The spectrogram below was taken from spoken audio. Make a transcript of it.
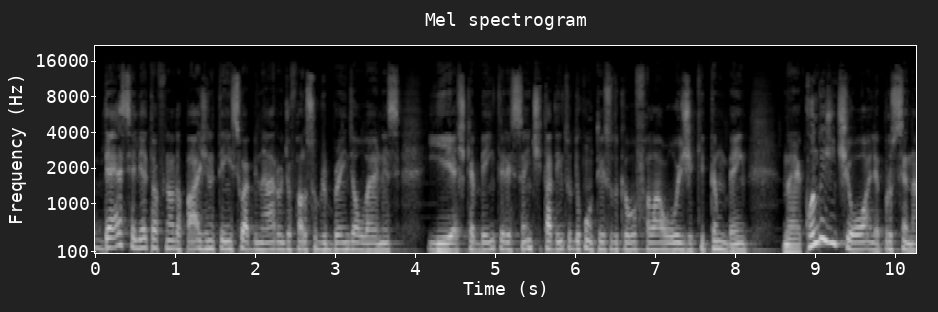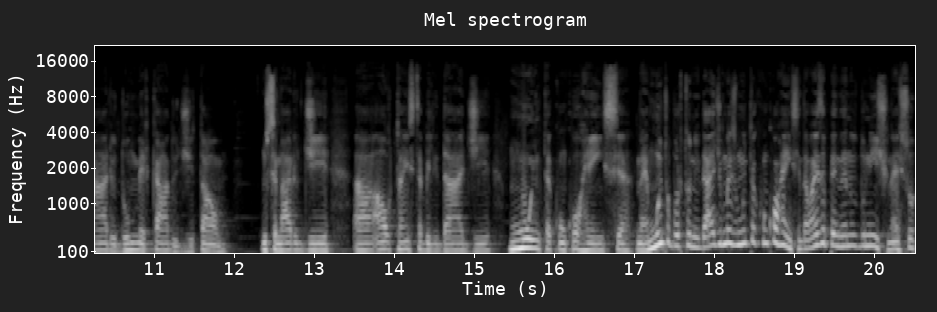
Desce ali até o final da página, tem esse webinar onde eu falo sobre brand awareness e acho que é bem interessante, está dentro do contexto do que eu vou falar hoje aqui também. Né? Quando a gente olha para o cenário do mercado digital, um cenário de uh, alta instabilidade, muita concorrência, né? Muita oportunidade, mas muita concorrência, ainda mais dependendo do nicho, né? Isso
